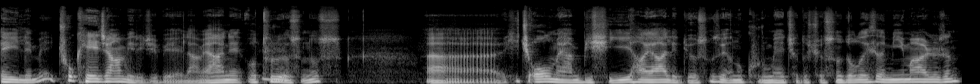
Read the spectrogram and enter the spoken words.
eylemi çok heyecan verici bir eylem. Yani oturuyorsunuz e, hiç olmayan bir şeyi hayal ediyorsunuz ve onu kurmaya çalışıyorsunuz. Dolayısıyla mimarların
